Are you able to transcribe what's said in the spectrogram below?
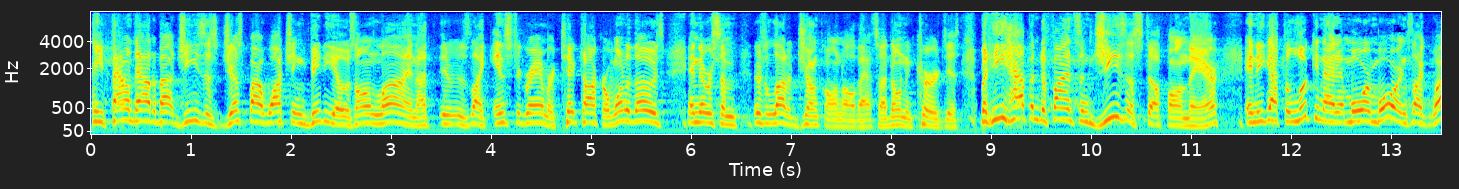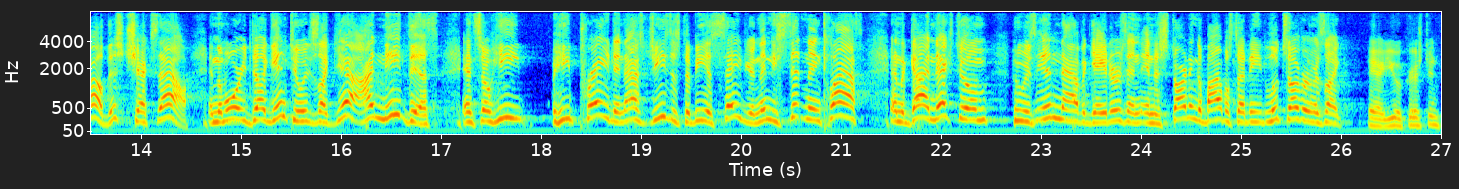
he found out about Jesus just by watching videos online. It was like Instagram or TikTok or one of those, and there was some. There's a lot of junk on all that, so I don't encourage this. But he happened to find some Jesus stuff on there, and he got to looking at it more and more, and it's like, wow, this checks out. And the more he dug into it, he's like, yeah, I need this. And so he he prayed and asked Jesus to be his Savior. And then he's sitting in class, and the guy next to him, who is in Navigators and, and is starting a Bible study, he looks over and is like, Hey, are you a Christian?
